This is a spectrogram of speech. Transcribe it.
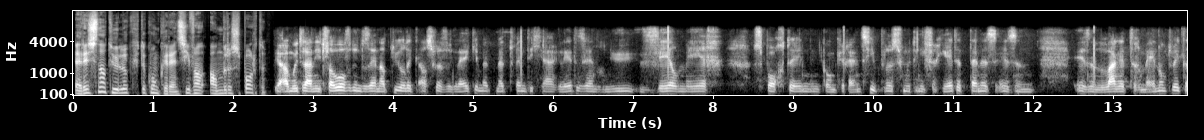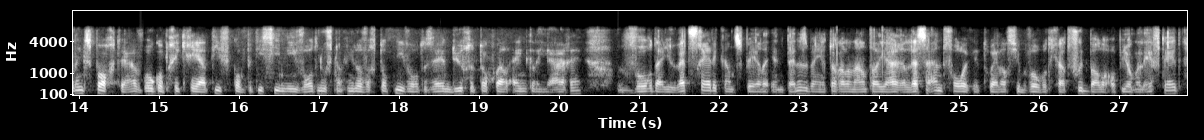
Er is natuurlijk de concurrentie van andere sporten. Ja, we moeten daar niet flauw over doen. Er zijn natuurlijk, als we vergelijken met, met 20 jaar geleden, zijn er nu veel meer sporten in, concurrentie. Plus, we moeten niet vergeten, tennis is een, is een lange termijn ontwikkelingssport. Ja. Ook op recreatief competitieniveau, dan hoeft nog niet over topniveau te zijn, duurt het toch wel enkele jaren. Voordat je wedstrijden kan spelen in tennis, ben je toch al een aantal jaren lessen aan het volgen. Terwijl als je bijvoorbeeld gaat voetballen op jonge leeftijd,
